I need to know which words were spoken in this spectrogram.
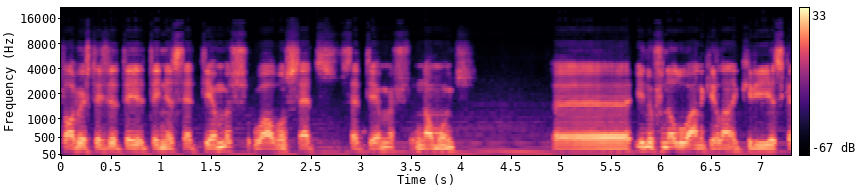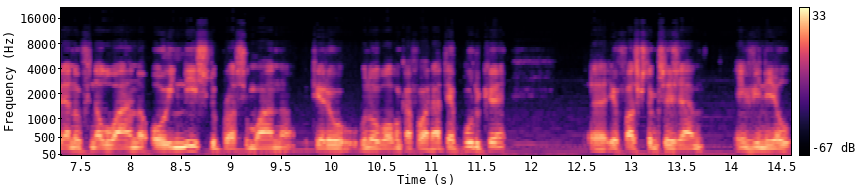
Talvez tenha, tenha sete temas, o álbum sete, sete temas, não muitos. Uh, e no final do ano, queria, queria se calhar no final do ano ou início do próximo ano ter o, o novo álbum cá fora, até porque eu faço questão que seja em vinil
